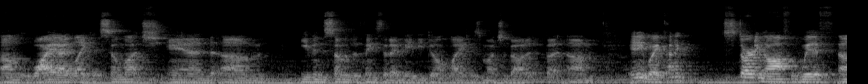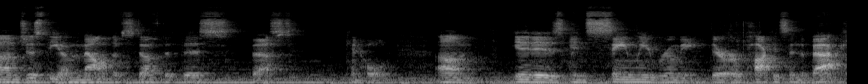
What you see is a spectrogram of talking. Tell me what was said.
um, why I like it so much, and um, even some of the things that I maybe don't like as much about it. But um, anyway, kind of starting off with um, just the amount of stuff that this vest can hold. Um, it is insanely roomy. There are pockets in the back,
